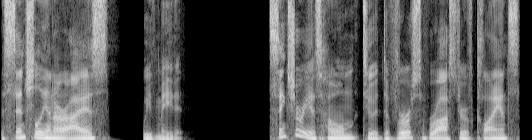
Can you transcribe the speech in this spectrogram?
Essentially, in our eyes, we've made it. Sanctuary is home to a diverse roster of clients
